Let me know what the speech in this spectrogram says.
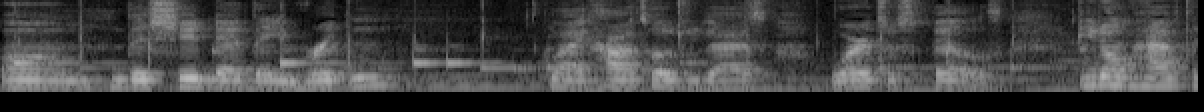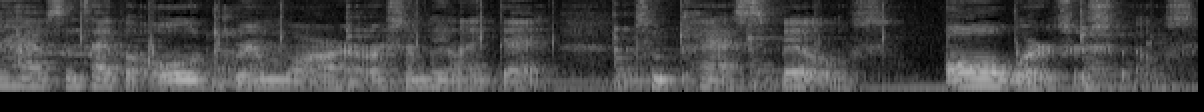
Um, the shit that they written, like how I told you guys, words are spells. You don't have to have some type of old grimoire or something like that to cast spells. All words are spells.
